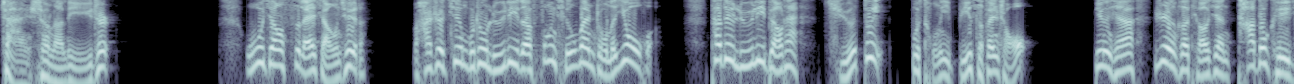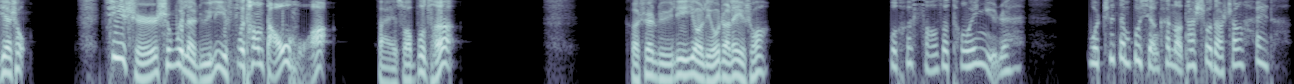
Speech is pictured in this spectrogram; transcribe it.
战胜了理智。吴江思来想去的，还是经不住吕丽的风情万种的诱惑。他对吕丽表态，绝对不同意彼此分手，并且任何条件他都可以接受，即使是为了吕丽赴汤蹈火，在所不辞。可是吕丽又流着泪说：“我和嫂子同为女人，我真的不想看到她受到伤害的。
